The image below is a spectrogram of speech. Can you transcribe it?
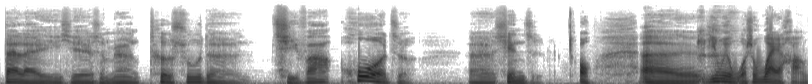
带来一些什么样特殊的启发或者呃限制？哦，呃，因为我是外行。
